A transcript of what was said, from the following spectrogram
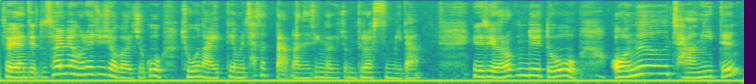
저희한테 또 설명을 해주셔가지고 좋은 아이템을 찾았다라는 생각이 좀 들었습니다. 그래서 여러분들도 어느 장이든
